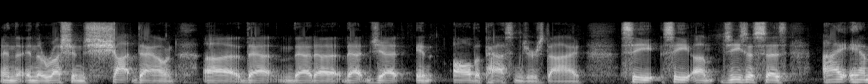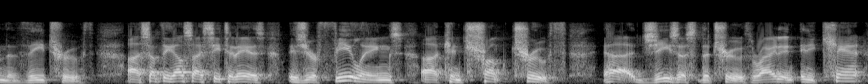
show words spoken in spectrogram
and the, and the Russians shot down uh, that that uh, that jet, and all the passengers died. See, see, um, Jesus says, I am the truth. Uh, something else I see today is, is your feelings uh, can trump truth. Uh, Jesus, the truth, right? And, and, you can't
